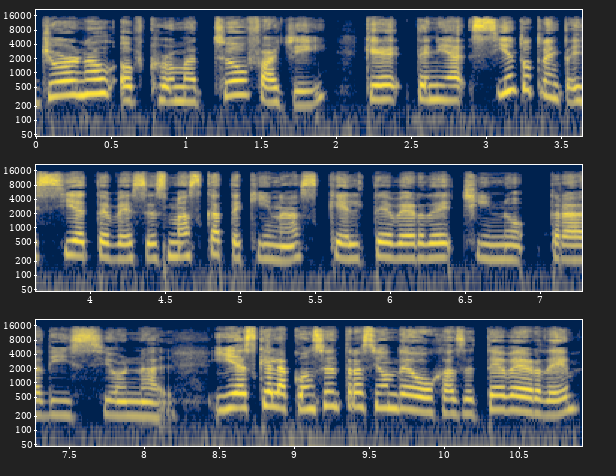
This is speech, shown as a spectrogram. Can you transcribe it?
Journal of Chromatophagy que tenía 137 veces más catequinas que el té verde chino tradicional. Y es que la concentración de hojas de té verde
